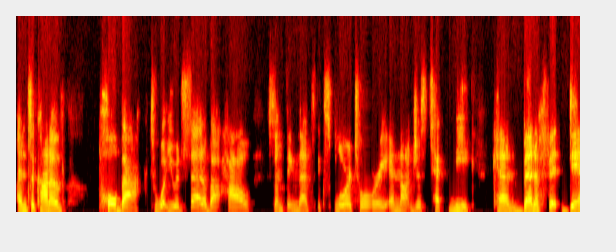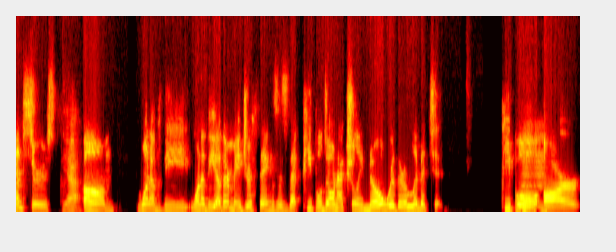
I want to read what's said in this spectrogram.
And to kind of pull back to what you had said about how something that's exploratory and not just technique can benefit dancers. Yeah. Um one of the one of the other major things is that people don't actually know where they're limited. People mm. are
